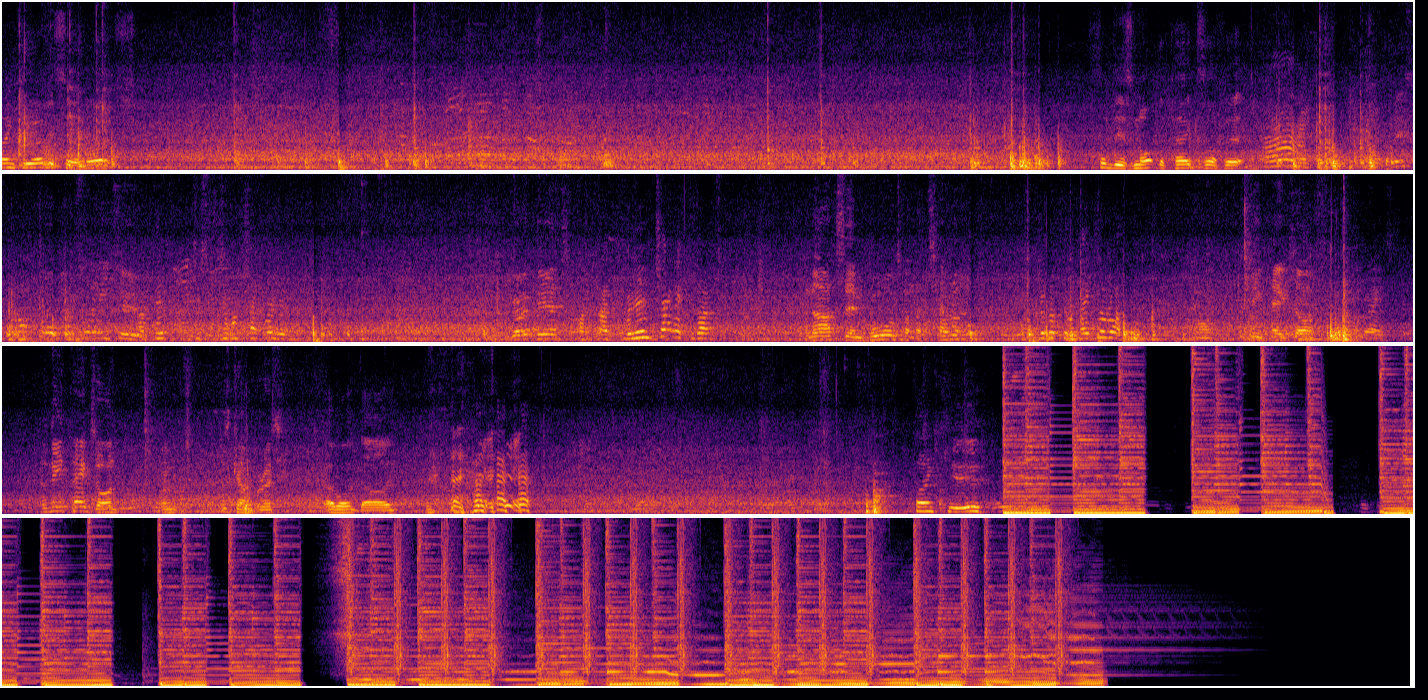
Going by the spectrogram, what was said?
Thank you ever so much. Somebody's knocked the pegs off it. Alright. It's not 22. I think just double check with him. You got it, mate? I, I, will him check it because I'm And that's um, holds on the terrible. good up the pegs are off. Oh, there's need pegs on. Right. There's need pegs on. And just camper it. I won't die.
